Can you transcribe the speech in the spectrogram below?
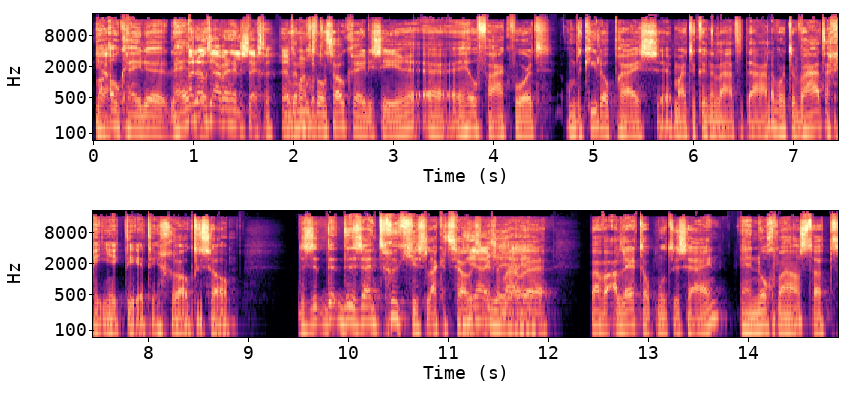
maar Ja. ook hele... hè, En ook daar weer hele slechte. Dat maar moeten we ons ook realiseren. Eh, heel vaak wordt, om de kiloprijs eh, maar te kunnen laten dalen, wordt er water geïnjecteerd in gerookte zalm. Dus er- zijn trucjes, laat ik het zo Ja, zeggen, ja, ja, waar, ja. We, waar we alert op moeten zijn. En nogmaals, dat,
